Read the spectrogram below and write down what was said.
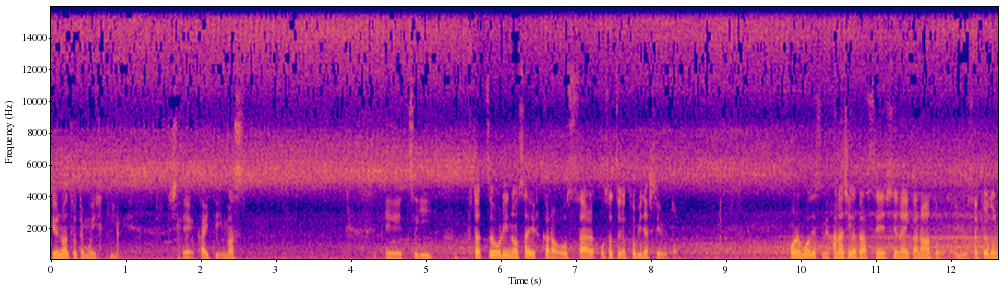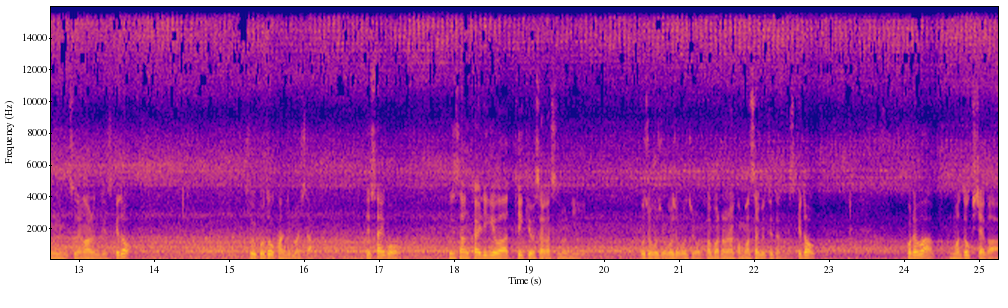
ていうのはとても意識して書いています、えー、次。2つ折りの財布からおさお札が飛び出していると。これもですね話が脱線してないかなという先ほどのにもつながるんですけどそういうことを感じました。で最後。おじさん帰り際定期を探すのにごちょごちょごちょごちょカバンの中まさぐってたんですけどこれは、ま、読者が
